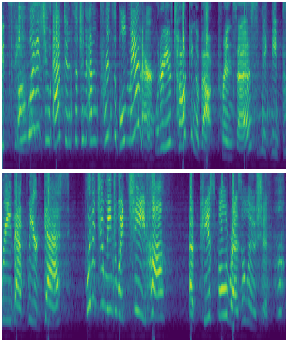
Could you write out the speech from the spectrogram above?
it seems. Oh, why did you act in such an unprincipled manner? What are you talking about, Princess? Make me breathe that weird gas. What did you mean to achieve, huh? A peaceful resolution. Huh?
